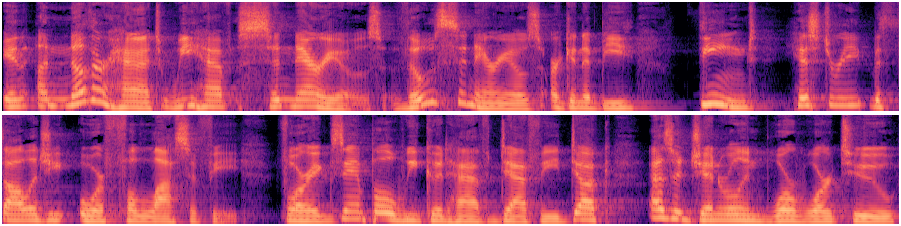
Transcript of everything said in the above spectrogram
In another hat, we have scenarios. Those scenarios are going to be themed history, mythology, or philosophy. For example, we could have Daffy Duck as a general in World War II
